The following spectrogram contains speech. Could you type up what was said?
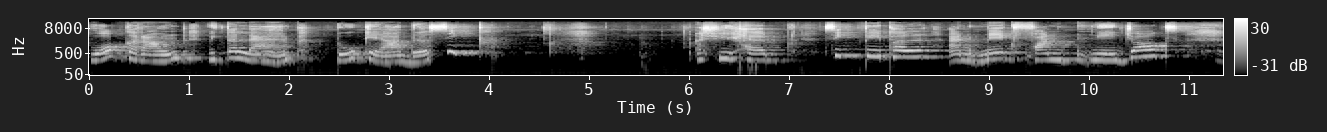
walked around with a lamp to care the sick. She helped sick people and make funny jokes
